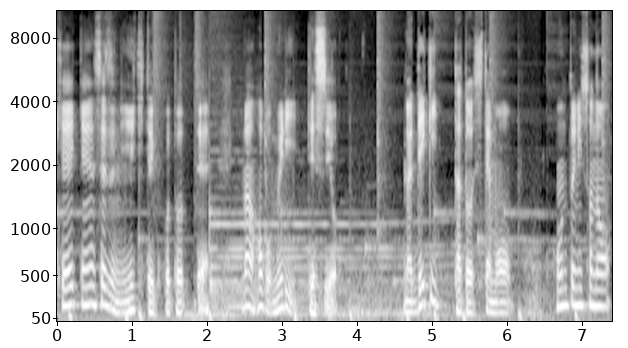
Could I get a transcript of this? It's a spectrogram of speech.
経験せずに生きていくことってまあほぼ無理ですよ、まあ、できたとしても本当にその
